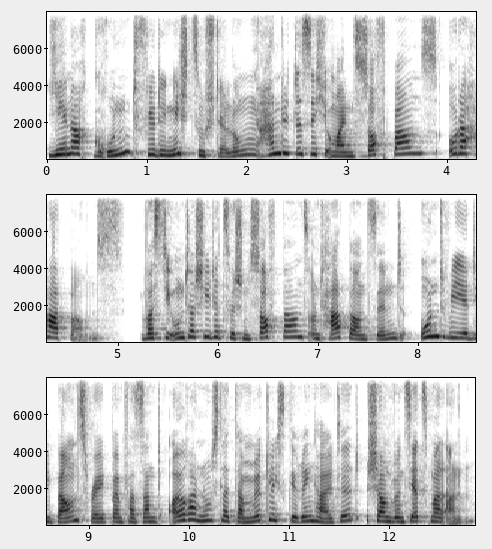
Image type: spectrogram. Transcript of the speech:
Je nach Grund für die Nichtzustellung handelt es sich um einen Softbounce oder Hardbounce. Was die Unterschiede zwischen Softbounce und Hardbounce sind und wie ihr die Bounce Rate beim Versand eurer Newsletter möglichst gering haltet, schauen wir uns jetzt mal an.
